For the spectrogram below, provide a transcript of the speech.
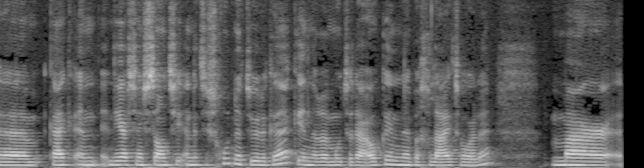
Um, kijk, en in de eerste instantie, en het is goed natuurlijk, hè, kinderen moeten daar ook in uh, begeleid worden. Maar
